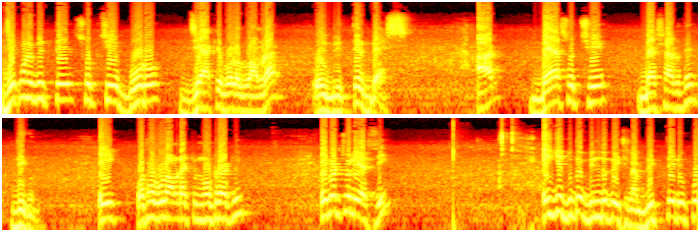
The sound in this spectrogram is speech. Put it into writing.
যে কোনো বৃত্তের সবচেয়ে বড় জ্যাকে বলব আমরা, ওই বৃত্তের ব্যাস। আর ব্যাস হচ্ছে ব্যাসার্ধের দ্বিগুণ। এই কথাগুলো আমরা একটু নোট রাখি। এবার চলে আসি। এই যে দুটো বিন্দু পেয়েছিলাম, বৃত্তের উপর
